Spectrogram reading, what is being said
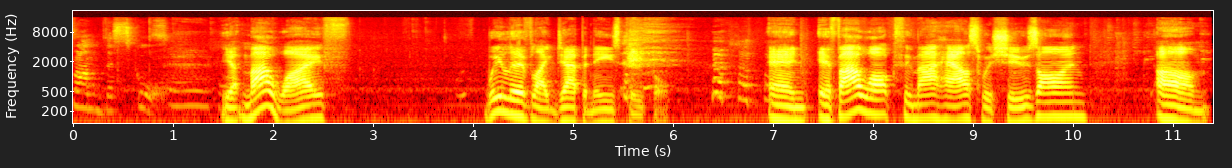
from the school. Yeah, my wife, we live like Japanese people. and if I walk through my house with shoes on, um,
